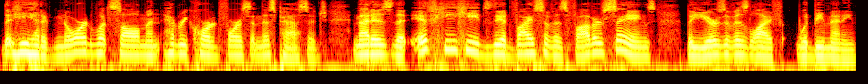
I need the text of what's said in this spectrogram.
that he had ignored what Solomon had recorded for us in this passage, and that is that if he heeds the advice of his father's sayings, the years of his life would be many.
